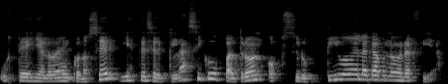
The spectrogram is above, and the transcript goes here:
Ustedes ya lo deben conocer y este es el clásico patrón obstructivo de la capnografía.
